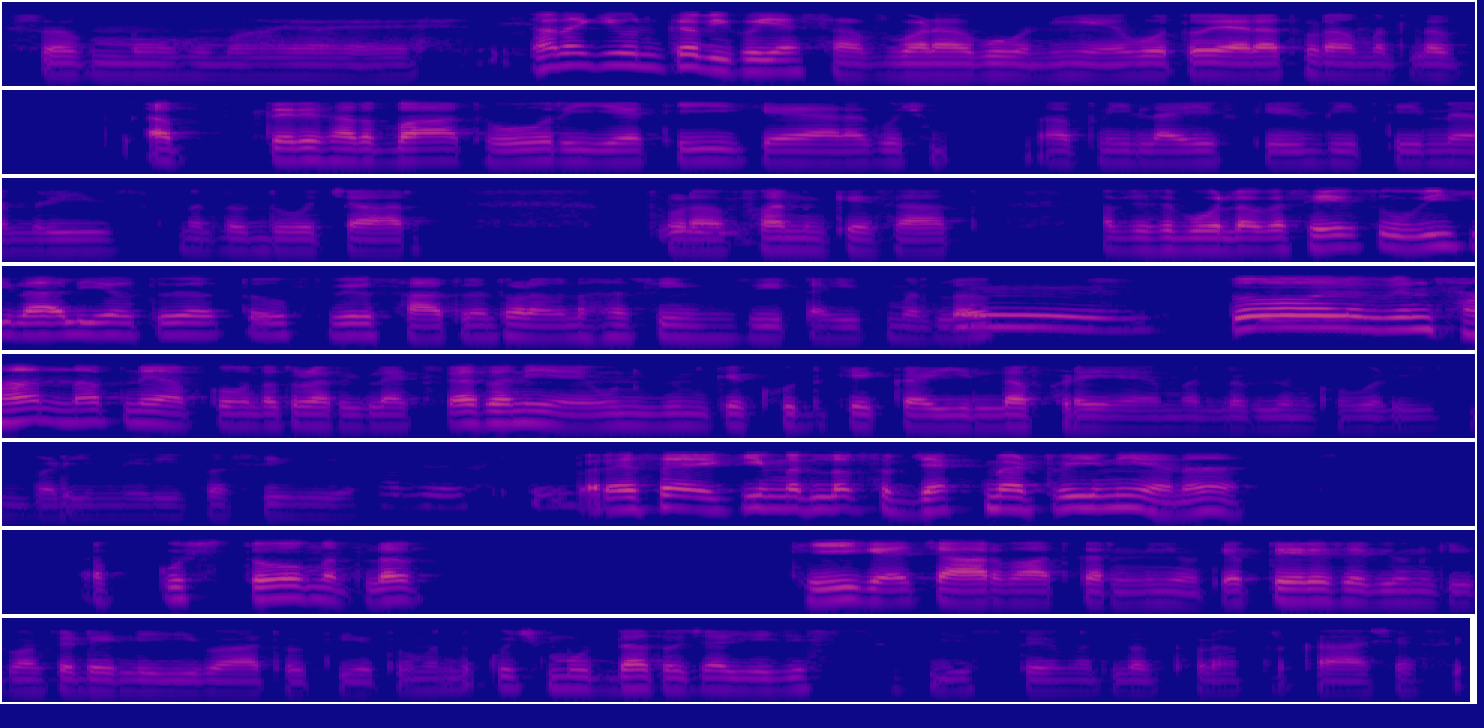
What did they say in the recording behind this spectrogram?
सब मोह माया है। हालाँकि उनका भी कोई ऐसा बड़ा वो नहीं है वो तो यार थोड़ा मतलब अब तेरे साथ बात हो रही है ठीक है यार कुछ अपनी लाइफ की बीती मेमोरीज मतलब दो चार थोड़ा हम्म। फन के साथ। अब जैसे बोला होगा सेब सूबी खिला लिया तो तो फिर साथ में थोड़ा मतलब हँसी हुसी टाइप मतलब हम्म। तो इंसान ना अपने आप को मतलब थोड़ा रिलैक्स ऐसा नहीं है उन उनके खुद के कई लफड़े हैं मतलब कि उनको बड़ी बड़ी मेरी फंसी हुई है। पर ऐसा है कि मतलब सब्जेक्ट मैटर ही नहीं है ना। अब कुछ तो मतलब ठीक है चार बात करनी होती है। अब तेरे से भी उनकी कौन से डेली की बात होती है? तो मतलब कुछ मुद्दा तो चाहिए जिस जिस पे मतलब थोड़ा प्रकाश ऐसे।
